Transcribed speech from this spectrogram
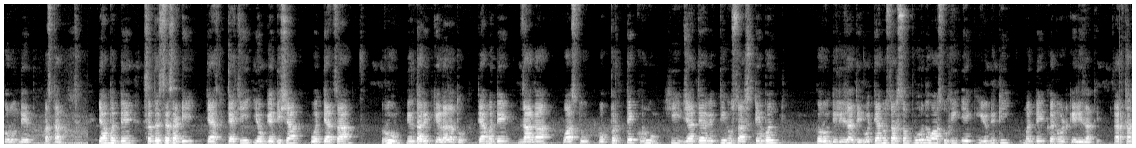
करून देत असतात. यामध्ये सदस्यासाठी त्या त्याची योग्य दिशा व त्याचा रूम निर्धारित केला जातो. त्यामध्ये जागा वास्तू व प्रत्येक रूम ही ज्या त्या व्यक्तीनुसार स्टेबल करून दिली जाते व त्यानुसार संपूर्ण वास्तू ही एक युनिटी मध्ये कन्वर्ट केली जाते. अर्थात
